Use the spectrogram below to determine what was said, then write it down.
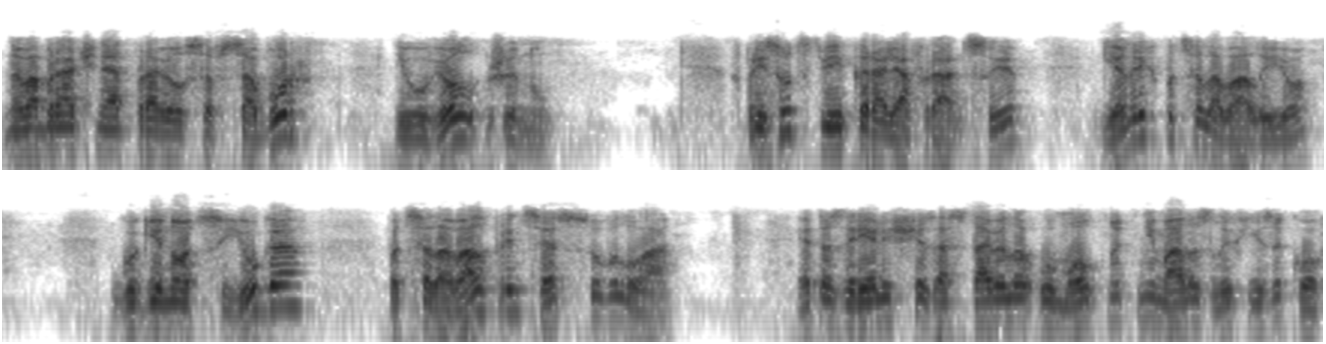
Новобрачный отправился в собор и увел жену. В присутствии короля Франции Генрих поцеловал ее. Гугенот с юга поцеловал принцессу Валуа. Это зрелище заставило умолкнуть немало злых языков.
